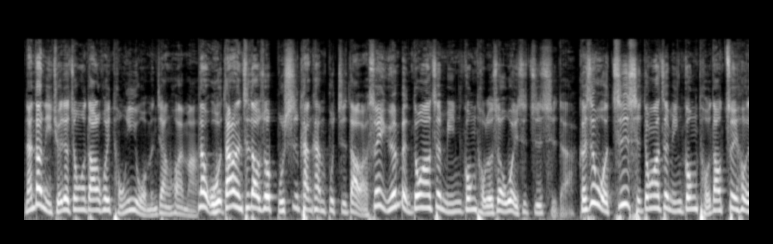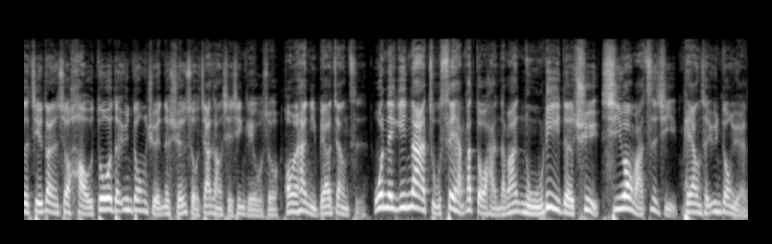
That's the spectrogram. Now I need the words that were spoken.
难道你觉得中国大陆会同意我们这样换吗？那我当然知道说不是看看不知道啊。所以原本东奥证明公投的时候，我也是支持的啊。可是我支持东奥证明公投到最后的阶段的时候，好多的运动员的选手家长写信给我说：“黄伟汉，你不要这样子。我那个那组赛喊个抖喊，他妈努力的去希望把自己培养成运动员。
